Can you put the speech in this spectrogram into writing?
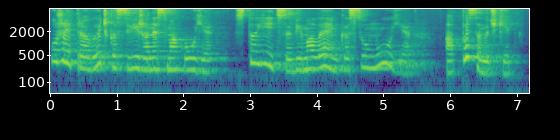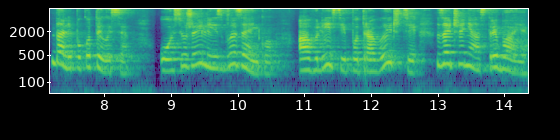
Уже й травичка свіжа не смакує, стоїть собі маленьке, сумує, а писаночки далі покотилися. Ось уже й ліс близенько, а в лісі по травичці зайченя стрибає,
